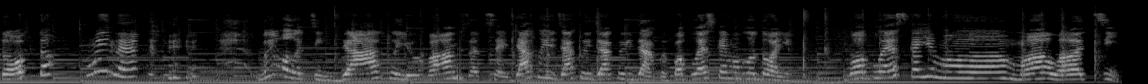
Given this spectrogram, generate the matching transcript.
Тобто мене. Ви молодці. Дякую вам за це. Дякую, дякую, дякую, дякую. Поплескаємо в ладоні. Поплескаємо молодці.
